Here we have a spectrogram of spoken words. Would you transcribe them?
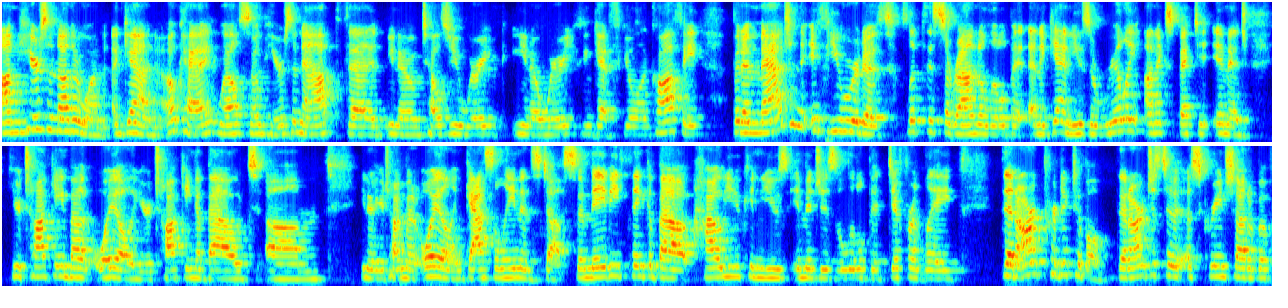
Um, here's another one. Again, okay, well, so here's an app that you know tells you where you you know where you can get fuel and coffee. But imagine if you were to flip this around a little bit and again use a really unexpected image. You're talking about oil. You're talking about um, you know you're talking about oil and gasoline and stuff. So maybe think about how you can use images a little bit differently that aren't predictable, that aren't just a, a screenshot of a,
